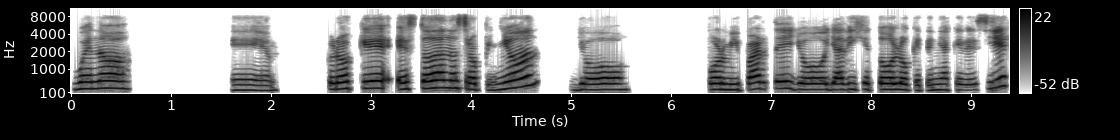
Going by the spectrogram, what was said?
Bueno, eh, creo que es toda nuestra opinión. Yo, por mi parte, yo ya dije todo lo que tenía que decir.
